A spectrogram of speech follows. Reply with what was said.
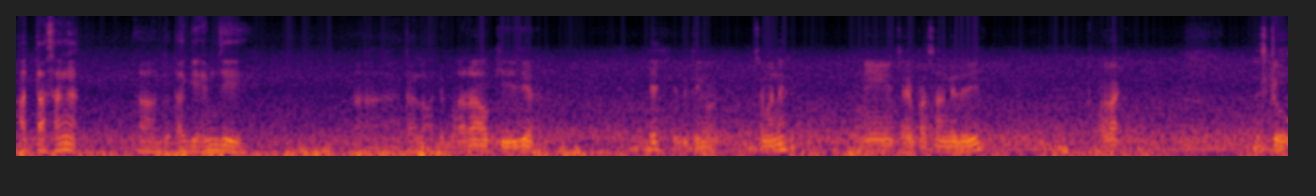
Atas sangat ha, Untuk target MJ ha, Kalau ada bara okey je. Okay kita tengok Macam mana. Ni cara pasang dia tadi Alright Let's go.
